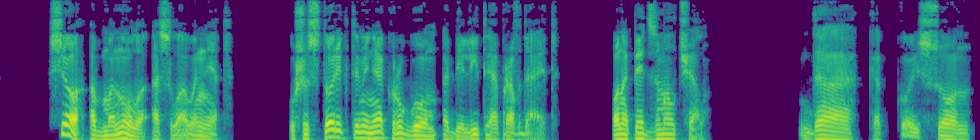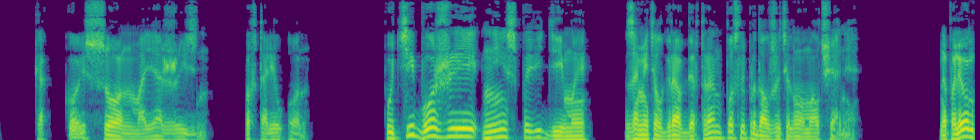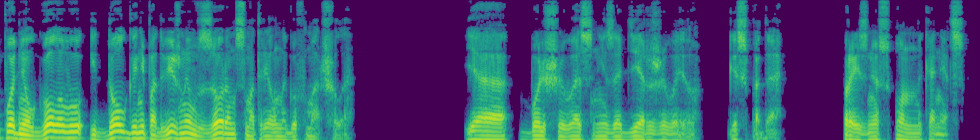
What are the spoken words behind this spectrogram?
Все обманула, а слава нет. Уж историк-то меня кругом обелит и оправдает. Он опять замолчал. Да, какой сон, какой сон моя жизнь, — повторил он. Пути Божии неисповедимы, — заметил граф Бертран после продолжительного молчания. Наполеон поднял голову и долго неподвижным взором смотрел на гофмаршала. — Я больше вас не задерживаю, господа, — произнес он наконец.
